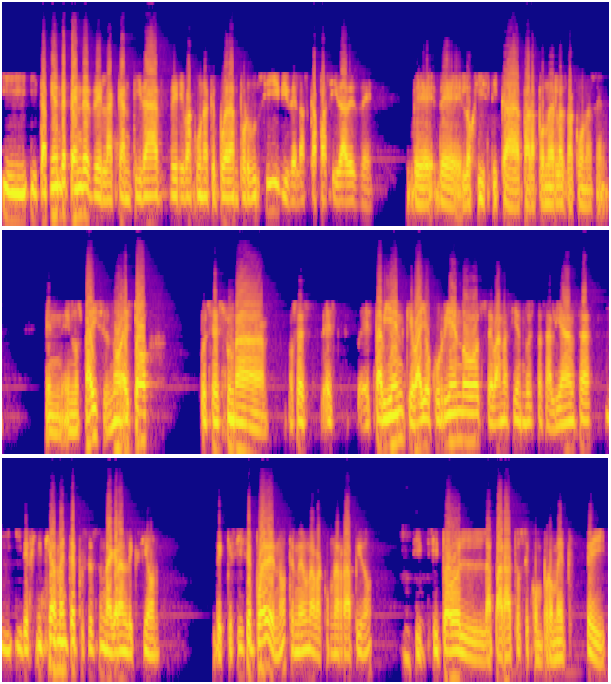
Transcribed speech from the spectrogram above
y, y también depende de la cantidad de vacuna que puedan producir y de las capacidades de, logística para poner las vacunas en, en, los países, ¿no? Esto pues es una, o sea, es, es está bien que vaya ocurriendo, se van haciendo estas alianzas y, definitivamente pues es una gran lección de que sí se puede, ¿no? Tener una vacuna rápido si, si todo el aparato se compromete y,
